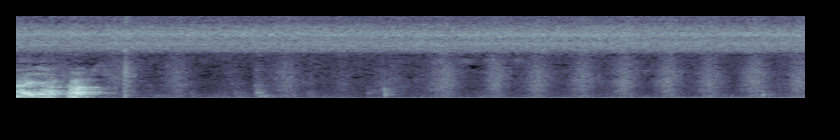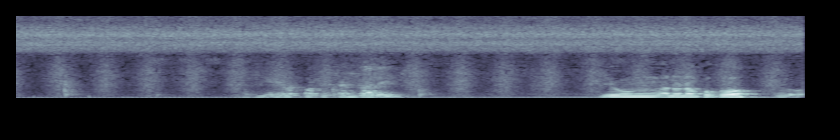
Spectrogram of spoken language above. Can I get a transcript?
Nayakap. Ang hirap pati tanggalin. Yung ano ng kuko? So,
